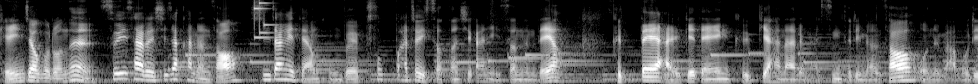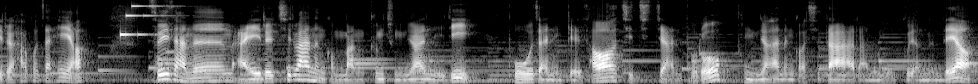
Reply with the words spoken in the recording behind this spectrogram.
개인적으로는 수의사를 시작하면서 신장에 대한 공부에 푹 빠져 있었던 시간이 있었는데요. 그때 알게 된 글귀 하나를 말씀드리면서 오늘 마무리를 하고자 해요. 수의사는 아이를 치료하는 것만큼 중요한 일이 보호자님께서 지치지 않도록 독려하는 것이다 라는 문구였는데요.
